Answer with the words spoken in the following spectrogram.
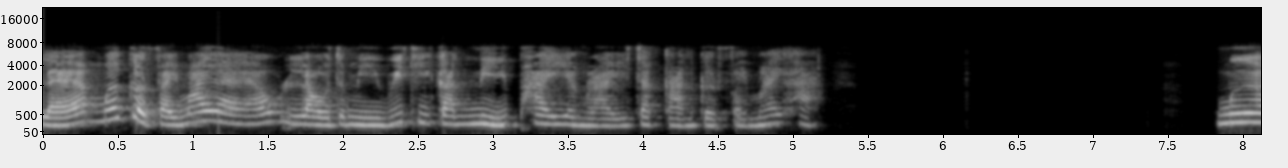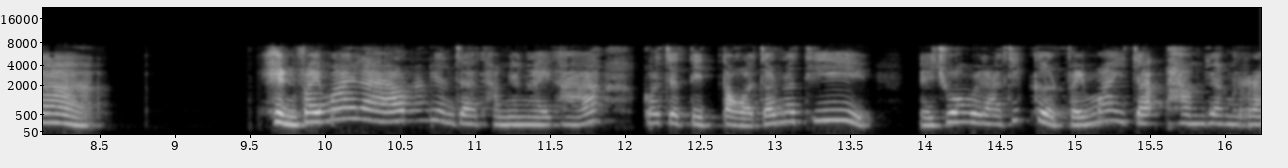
และเมื่อเกิดไฟไหม้แล้ว เราจะมีวิธีการหนีภัยอย่างไรจากการเกิดไฟไหม้ค่ะ เมื่อเห็นไฟไหม้แล้วนักเรียนจะทำยังไงคะ ก็จะติดต่อเจ้าหน้าที่ ในช่วงเวลาที่เกิดไฟไหม้จะทำอย่างไร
